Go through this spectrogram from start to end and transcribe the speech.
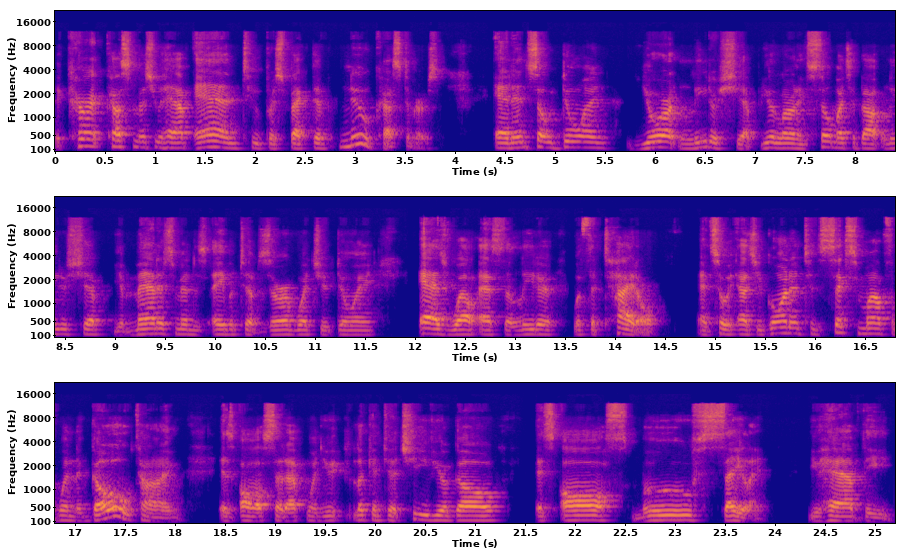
the current customers you have and to prospective new customers. And in so doing, your leadership, you're learning so much about leadership. Your management is able to observe what you're doing, as well as the leader with the title. And so, as you're going into the sixth month, when the goal time is all set up, when you're looking to achieve your goal, it's all smooth sailing. You have the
